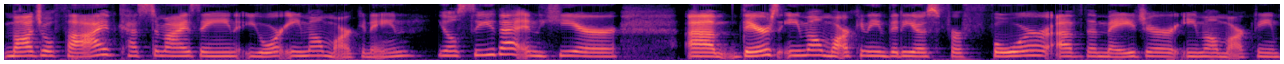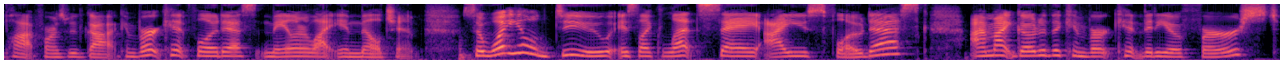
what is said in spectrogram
Module 5, customizing your email marketing, you'll see that in here. Um, there's email marketing videos for four of the major email marketing platforms. We've got ConvertKit, Flodesk, MailerLite, and MailChimp. So what you'll do is like, let's say I use Flodesk. I might go to the ConvertKit video first,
